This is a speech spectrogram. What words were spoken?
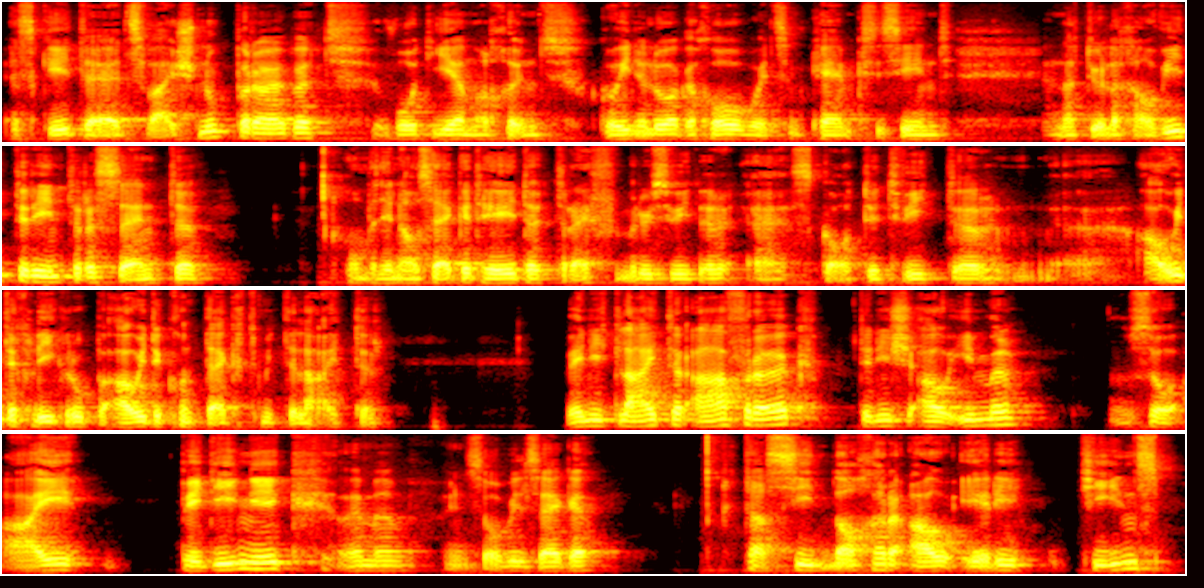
Es gibt äh, zwei Schnupperöben, wo die mal können reinschauen können, die jetzt im Camp sind. Natürlich auch weitere Interessenten wo wir dann auch sagen, hey, dort treffen wir uns wieder, äh, es geht dort weiter, äh, auch in der Kleingruppe, auch in der Kontakt mit den Leiter. Wenn ich die Leiter anfrage, dann ist auch immer so eine Bedingung, wenn man wenn so will sagen, dass sie nachher auch ihre Teams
